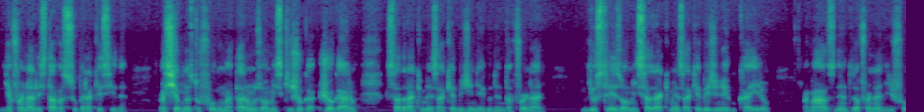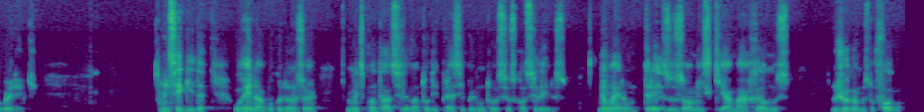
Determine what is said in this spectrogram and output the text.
e a fornalha estava superaquecida, as chamas do fogo mataram os homens que joga- jogaram Sadraque, Mesaque e Abednego dentro da fornalha. E os três homens, Sadraque, Mesaque e Abednego, caíram amarrados dentro da fornalha de fogo ardente. Em seguida, o rei Nabucodonosor muito espantado, se levantou depressa e perguntou aos seus conselheiros: Não eram três os homens que amarramos e jogamos no fogo?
